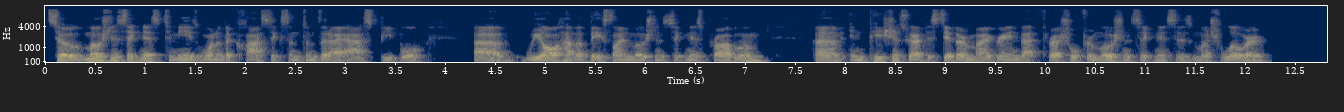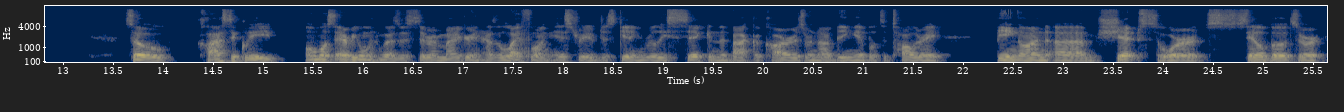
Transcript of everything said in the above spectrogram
So motion sickness to me is one of the classic symptoms that I ask people. Uh, we all have a baseline motion sickness problem. Um, in patients who have vestibular migraine, that threshold for motion sickness is much lower. So classically, almost everyone who has vestibular migraine has a lifelong history of just getting really sick in the back of cars or not being able to tolerate being on um, ships or sailboats or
